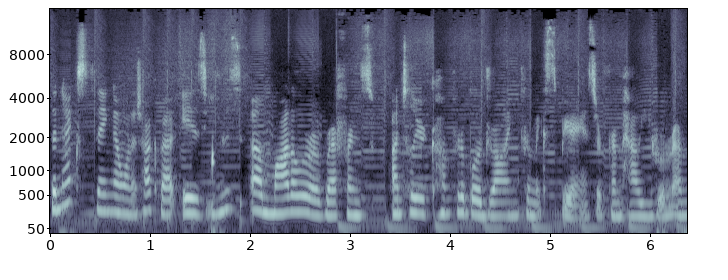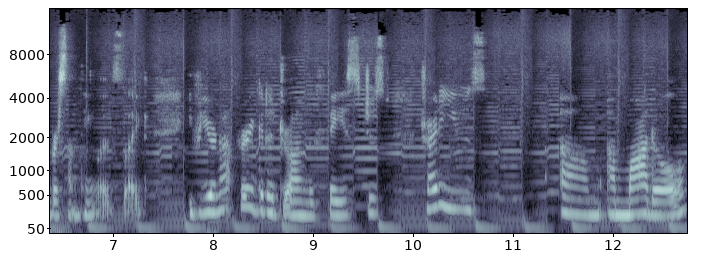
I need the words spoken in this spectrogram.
The next thing I want to talk about is use a model or a reference until you're comfortable drawing from experience or from how you remember something looks like. If you're not very good at drawing the face, just try to use um, a model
